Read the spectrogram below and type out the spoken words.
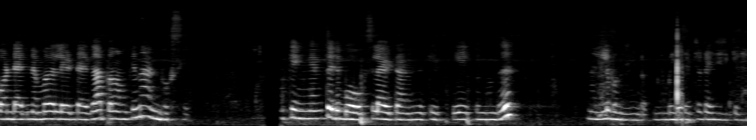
കോണ്ടാക്ട് നമ്പർ എല്ലാം ഇട്ടേക്കാം. അപ്പം നമുക്കിന്ന് അൺബോക്സ് ചെയ്യാം. നമുക്ക് ഇങ്ങനത്തെ ഒരു ബോക്സിലായിട്ടാണ് ഇത് കിട്ടിയേക്കുന്നത്. നല്ല ഭംഗിയുണ്ട്. ഞാൻ പൈസച്ചിട്ടായിരിക്കണേ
